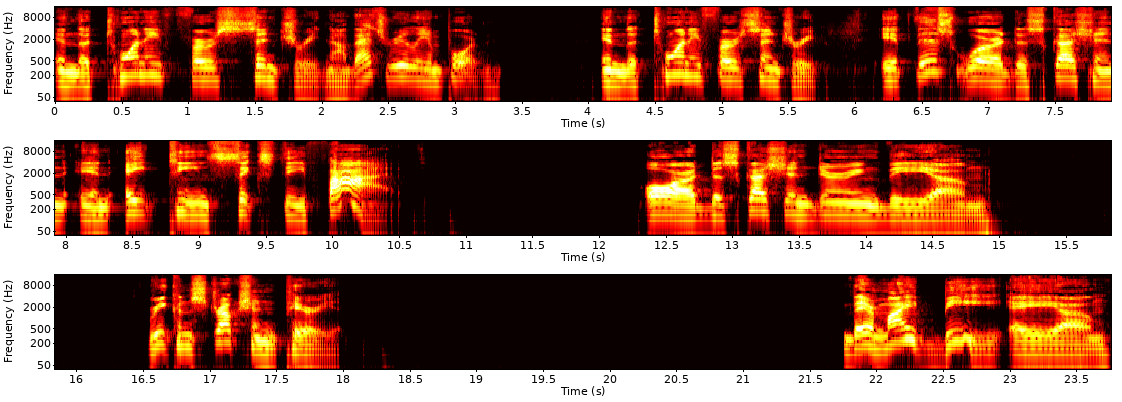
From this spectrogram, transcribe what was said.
in the 21st century. Now, that's really important. In the 21st century, if this were a discussion in 1865 or a discussion during the um, Reconstruction period, there might be a um,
